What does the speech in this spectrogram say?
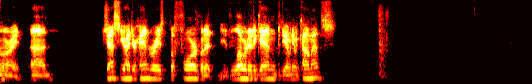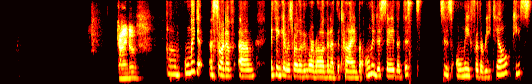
All right. Uh, Jess, you had your hand raised before, but it, you lowered it again. Did you have any comments? Kind of. Um, only to, uh, sort of, um, I think it was relevant, more relevant at the time, but only to say that this is only for the retail piece.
